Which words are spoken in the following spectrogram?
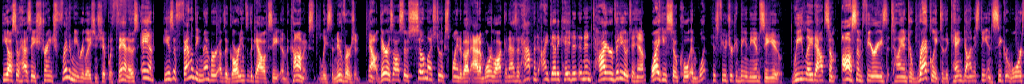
He also has a strange frenemy relationship with Thanos, and he is a founding member of the Guardians of the Galaxy in the comics, at least the new version. Now, there is also so much to explain about Adam Warlock, and as it happened, I dedicated an entire video to him, why he's so cool, and what his future could be in the MCU. We laid out some awesome theories that tie in directly to the Kang Dynasty and Secret Wars.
